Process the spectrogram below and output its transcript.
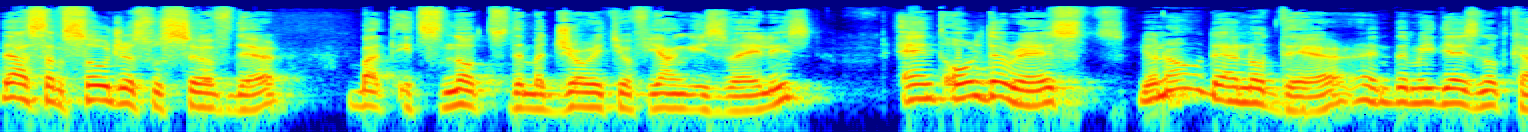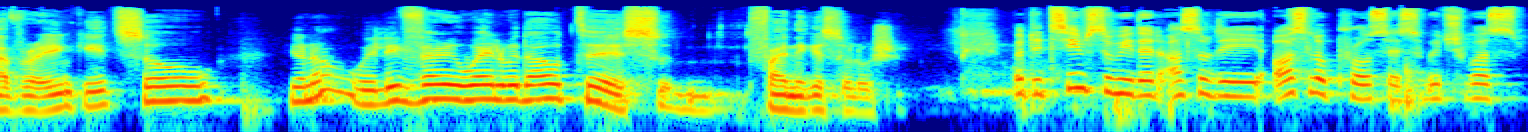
There are some soldiers who serve there, but it's not the majority of young Israelis. And all the rest, you know, they are not there and the media is not covering it. So, you know, we live very well without uh, finding a solution. But it seems to me that also the Oslo process, which was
